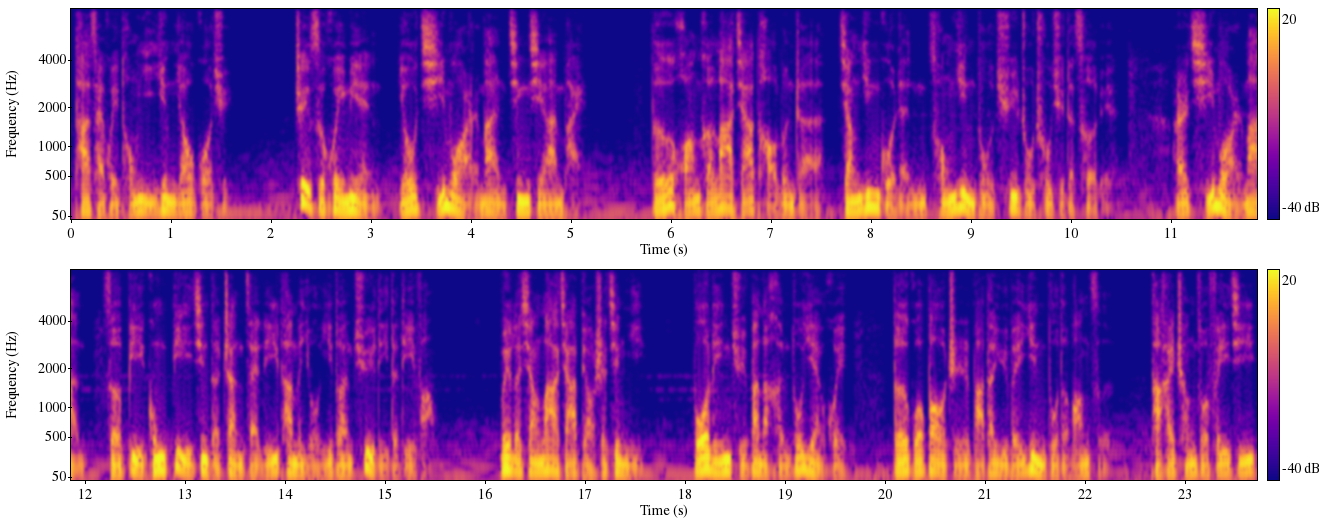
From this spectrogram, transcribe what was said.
他才会同意应邀过去。这次会面由齐默尔曼精心安排，德皇和拉贾讨论着将英国人从印度驱逐出去的策略，而齐默尔曼则毕恭毕敬地站在离他们有一段距离的地方。为了向拉贾表示敬意，柏林举办了很多宴会，德国报纸把他誉为印度的王子。他还乘坐飞机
